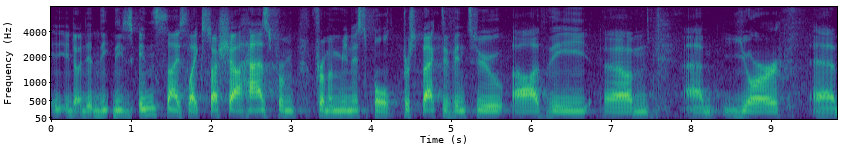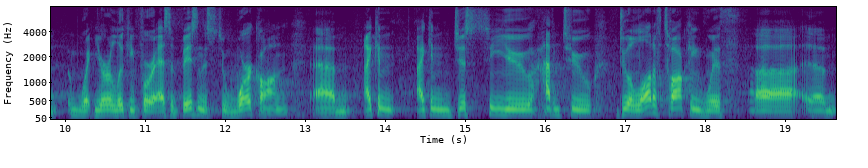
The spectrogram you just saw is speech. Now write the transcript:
you know, the, these insights like Sascha has from, from a municipal perspective into uh, the um, um, your um, what you're looking for as a business to work on. Um, I can I can just see you having to do a lot of talking with uh, um,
